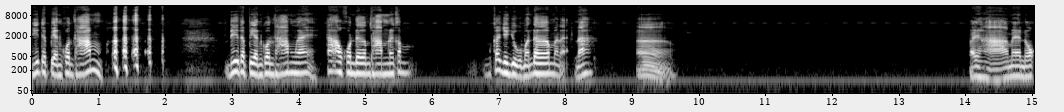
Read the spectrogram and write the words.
ดีแต่เปลี่ยนคนทำ ดีแต่เปลี่ยนคนทำไง ถ้าเอาคนเดิมทำนะก็ก็จะอยู่เหมือนเดิมแหละนะ เออ ไปหาแม่นก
